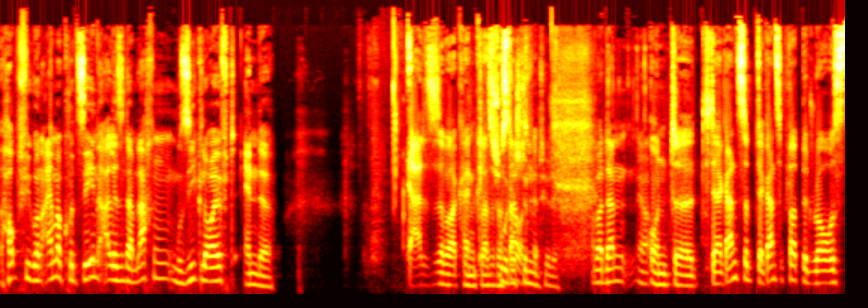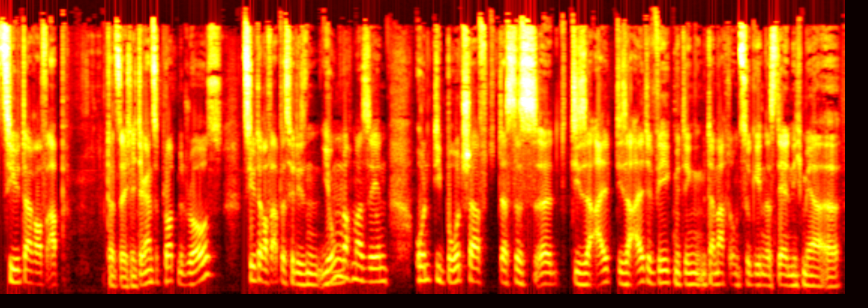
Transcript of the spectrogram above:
äh, Hauptfiguren einmal kurz sehen, alle sind am Lachen, Musik läuft, Ende. Ja, das ist aber kein klassischer Gut, Star das Wars. stimmt natürlich. Aber dann, ja. Und äh, der ganze der ganze Plot mit Rose zielt darauf ab. Tatsächlich. Der ganze Plot mit Rose zielt darauf ab, dass wir diesen Jungen Mhm. noch mal sehen und die Botschaft, dass das äh, diese alt, dieser alte Weg mit, den, mit der Macht umzugehen, dass der nicht mehr äh,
